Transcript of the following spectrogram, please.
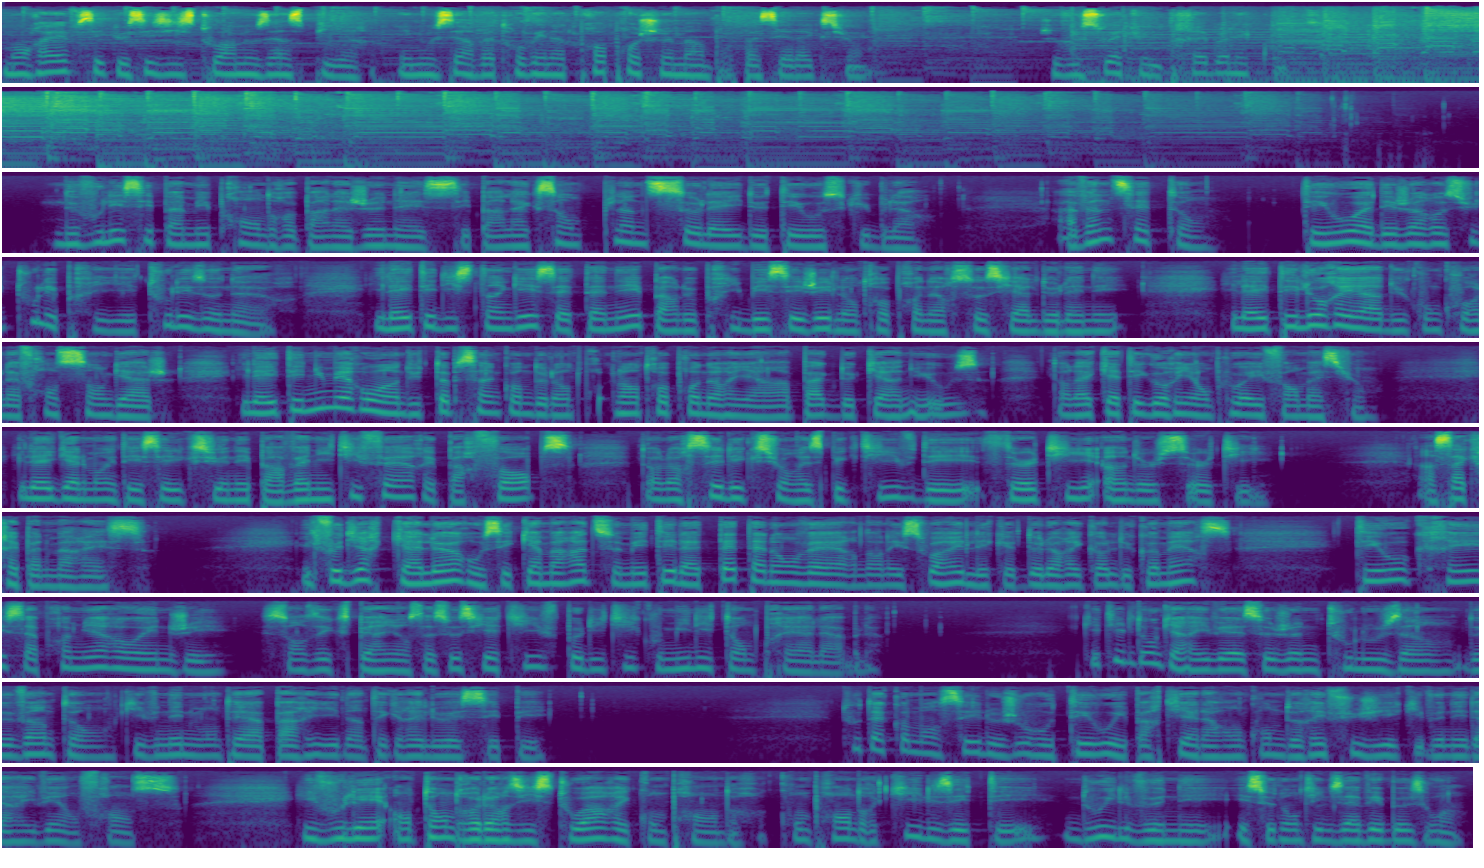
Mon rêve, c'est que ces histoires nous inspirent et nous servent à trouver notre propre chemin pour passer à l'action. Je vous souhaite une très bonne écoute. Ne vous laissez pas méprendre par la jeunesse et par l'accent plein de soleil de Théo Scubla. À 27 ans, Théo a déjà reçu tous les prix et tous les honneurs. Il a été distingué cette année par le prix BCG de l'entrepreneur social de l'année. Il a été lauréat du concours La France s'engage. Il a été numéro un du top 50 de l'entrepreneuriat Impact de Care News dans la catégorie emploi et formation. Il a également été sélectionné par Vanity Fair et par Forbes dans leur sélection respective des 30 Under 30. Un sacré palmarès. Il faut dire qu'à l'heure où ses camarades se mettaient la tête à l'envers dans les soirées de leur école de commerce, Théo crée sa première ONG, sans expérience associative, politique ou militante préalable. Qu'est-il donc arrivé à ce jeune Toulousain de 20 ans qui venait de monter à Paris et d'intégrer le SCP Tout a commencé le jour où Théo est parti à la rencontre de réfugiés qui venaient d'arriver en France. Il voulait entendre leurs histoires et comprendre, comprendre qui ils étaient, d'où ils venaient et ce dont ils avaient besoin.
